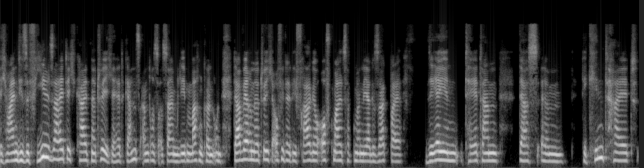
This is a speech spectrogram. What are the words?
ich meine, diese Vielseitigkeit, natürlich, er hätte ganz anderes aus seinem Leben machen können. Und da wäre natürlich auch wieder die Frage, oftmals hat man ja gesagt bei Serientätern, dass ähm, die Kindheit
